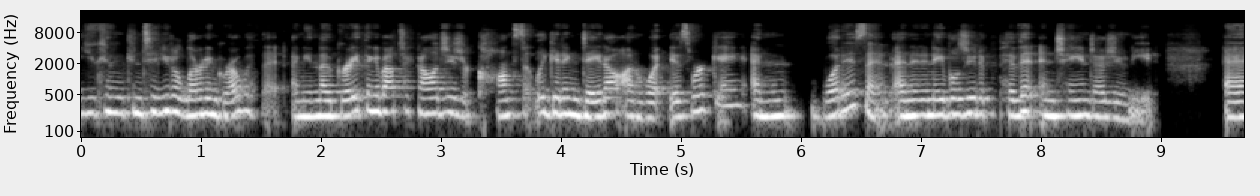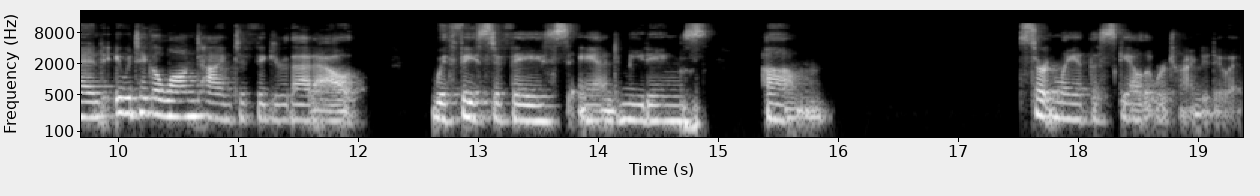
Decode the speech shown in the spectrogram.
you can continue to learn and grow with it. I mean, the great thing about technology is you're constantly getting data on what is working and what isn't, and it enables you to pivot and change as you need. And it would take a long time to figure that out with face to face and meetings. Um, certainly at the scale that we're trying to do it.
